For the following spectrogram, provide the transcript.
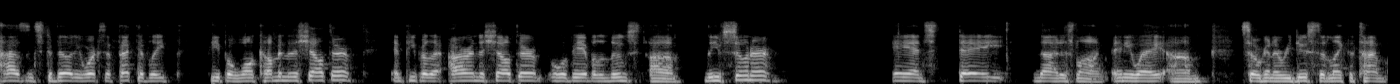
housing stability works effectively. People won't come into the shelter, and people that are in the shelter will be able to lose, um, leave sooner and stay not as long. Anyway, um, so we're going to reduce the length of time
